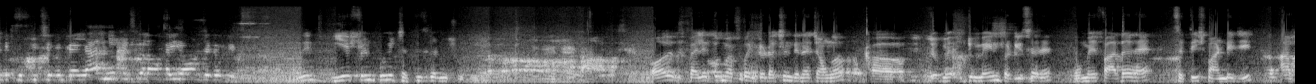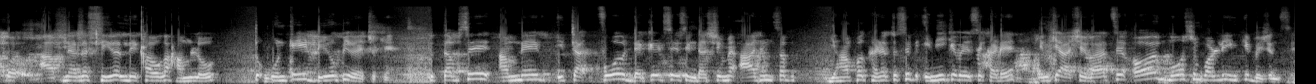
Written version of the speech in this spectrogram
1957 इसके अलावा कई और जगह पे। ये फ़िल्म पूरी छत्तीसगढ़ में शूट हुई है। हाँ और पहले तो मैं आपको इंट्रोडक्शन देना चाहूँगा। जो जो मेन प्रोड्यूसर है वो मेरे फादर है सतीश पांडे जी। आपको आपने अगर सीरियल देखा होगा हम लोग तो उनके ये डीओपी रह चुके हैं। तो तब से हमने फोर डेकेड से इस इंडस्ट्री में आज हम सब यहाँ पर खड़े तो सिर्फ़ इन्हीं के वजह से खड़े हैं इनके आशीर्वाद से और मोस्ट इम्पोर्टेंटली इनके विजन से।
